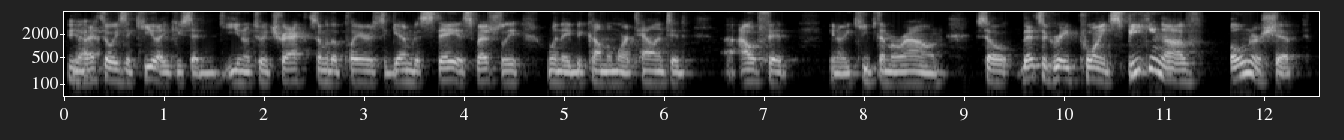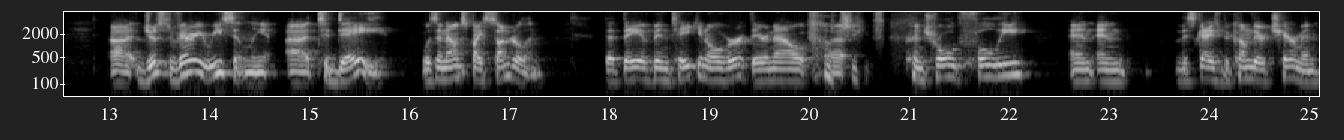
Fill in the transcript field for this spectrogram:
Yeah. You know, that's always a key, like you said, you know, to attract some of the players to get them to stay, especially when they become a more talented uh, outfit. You know, you keep them around. So that's a great point. Speaking of ownership, uh, just very recently, uh, today was announced by Sunderland that they have been taken over. They're now oh, uh, oh, controlled fully, and and this guy's become their chairman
